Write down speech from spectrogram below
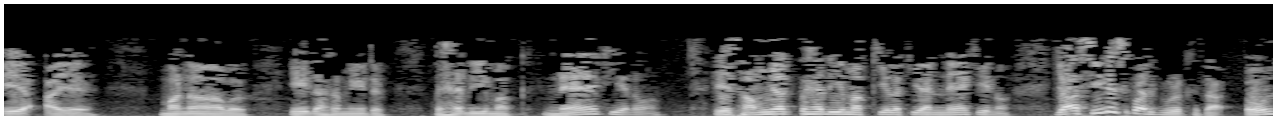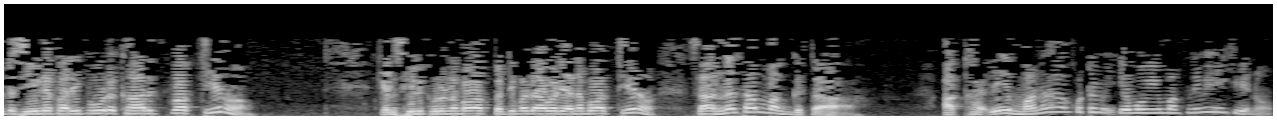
ඒ අය මනාව ඒ ධර්මයට පැහැදීමක් නැහැ කියනවා ඒ සම්‍යක් පැහැදීමක් කියලා කියන්නේ නැහැ කියනවා. යා සීලස පරිපූර්ණකතා. ඔවුන්ට සීල පරිපූර්ණකාරීත්වයක් තියෙනවා. කියන්නේ සීල පුරණ බවක් ප්‍රතිපදාවට යන බවක් තියෙනවා. සන්න සම්මග්ගතා. අක ඒ මනාවකට යොමු වීමක් නෙවෙයි කියනවා.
